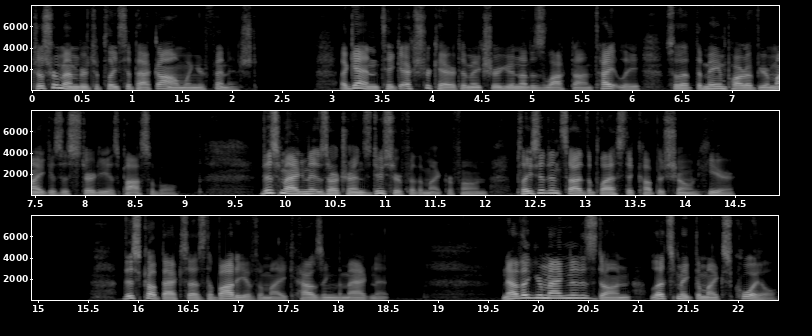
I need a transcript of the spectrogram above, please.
Just remember to place it back on when you're finished. Again, take extra care to make sure your nut is locked on tightly so that the main part of your mic is as sturdy as possible. This magnet is our transducer for the microphone. Place it inside the plastic cup as shown here. This cup acts as the body of the mic, housing the magnet. Now that your magnet is done, let's make the mic's coil.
